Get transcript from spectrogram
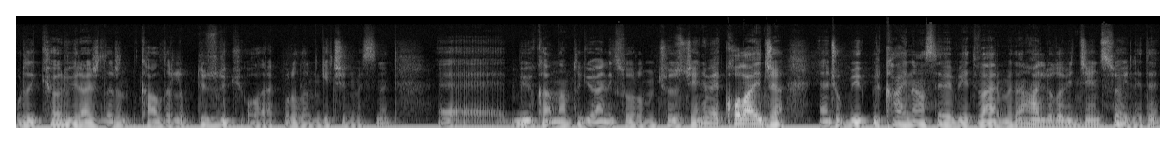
buradaki kör virajların kaldırılıp düzlük olarak buraların geçilmesinin e, büyük anlamda güvenlik sorununu çözeceğini ve kolayca yani çok büyük bir kaynağa sebebiyet vermeden hallolabileceğini söyledi.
